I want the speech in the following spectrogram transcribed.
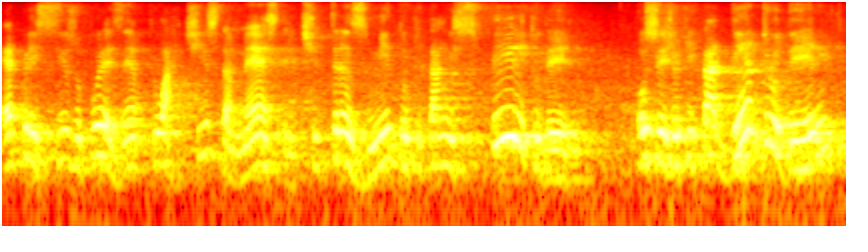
é preciso, por exemplo, que o artista mestre te transmita o que está no espírito dele. Ou seja, o que está dentro dele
